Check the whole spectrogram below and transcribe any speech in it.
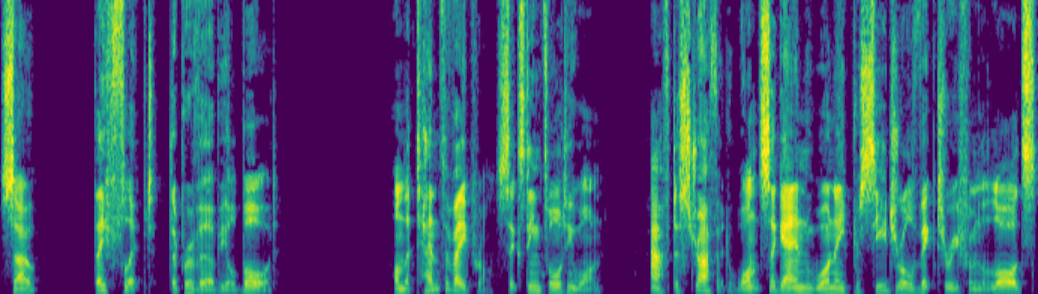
So, they flipped the proverbial board. On the 10th of April, 1641, after Strafford once again won a procedural victory from the Lords,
